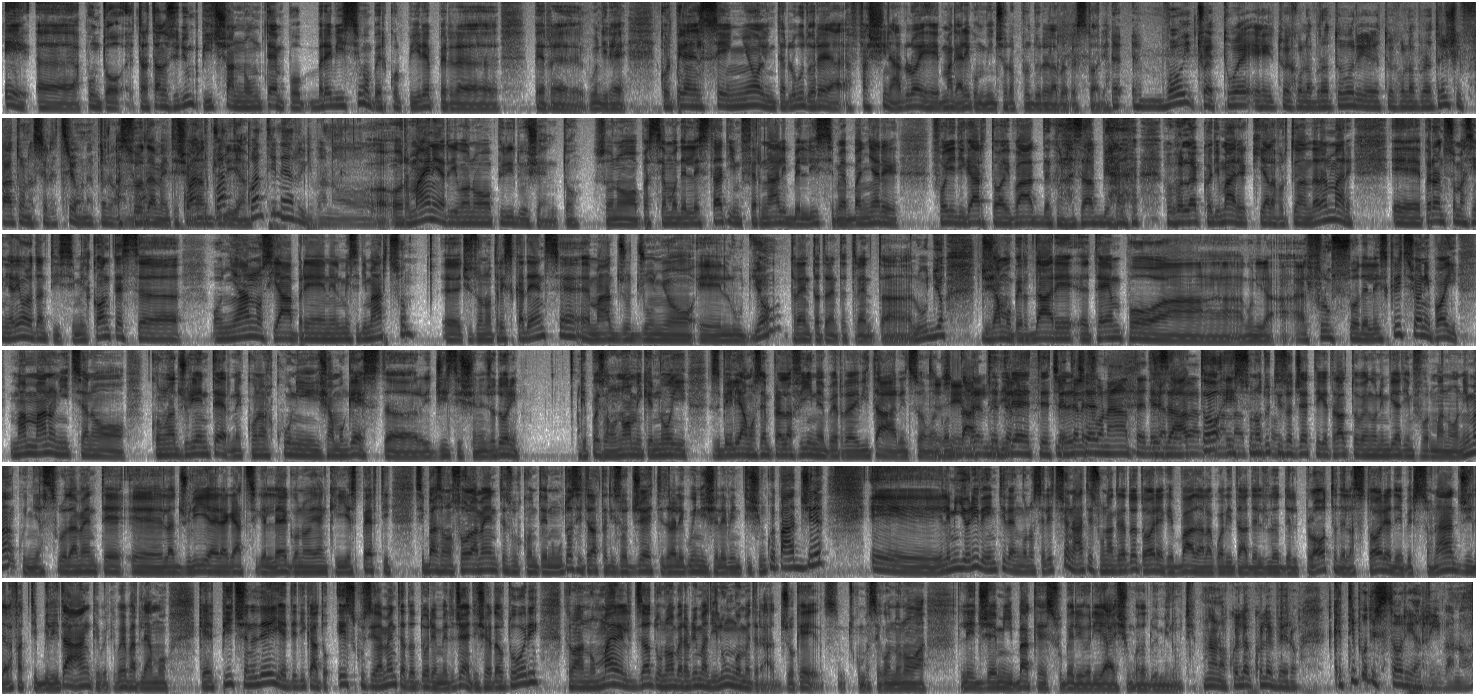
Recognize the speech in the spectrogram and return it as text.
e eh, appunto trattandosi di un pitch hanno un tempo brevissimo per colpire per, eh, per eh, come dire, colpire nel segno l'interlocutore affascinarlo e magari convincerlo a produrre la propria storia Eh, eh, voi, cioè tu e i tuoi collaboratori e le tue collaboratrici fate una selezione però. no? Assolutamente, c'è Quan- una quanti, giuria. quanti ne arrivano? Ormai ne arrivano più di 200. Sono- passiamo delle estati infernali bellissime a bagnare foglie di carta o iPad con la sabbia o con l'acqua di mare, chi ha la fortuna di andare al mare. Eh, però insomma sì, ne arrivano tantissimi. Il contest eh, ogni anno si apre nel mese di marzo. eh, ci sono tre scadenze, eh, maggio, giugno e luglio, 30, 30 e 30 luglio, diciamo per dare eh, tempo a- a- dire, a- al flusso delle iscrizioni, poi man mano iniziano con una giuria interna e con alcuni diciamo, guest, eh, registi, sceneggiatori che poi sono nomi che noi sveliamo sempre alla fine per evitare insomma Sì, sì, contatti le tele- diretti le eccetera, eccetera. telefonate dicendo, esatto "Guarda, e sono tutti foto". soggetti che tra l'altro vengono inviati in forma anonima quindi assolutamente eh, la giuria i ragazzi che leggono e anche gli esperti si basano solamente sul contenuto si tratta di soggetti tra le 15 e le 25 pagine e le migliori 20 vengono selezionate su una graduatoria che va dalla qualità del, del plot della storia dei personaggi della fattibilità anche perché poi parliamo che il Pitch and Day è dedicato esclusivamente ad autori emergenti cioè ad autori che non hanno mai realizzato un'opera prima di lungometraggio che secondo nuova legge MIBA che è superiori ai 52 minuti No, no, quello, quello è vero. Che tipo di storie arrivano?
